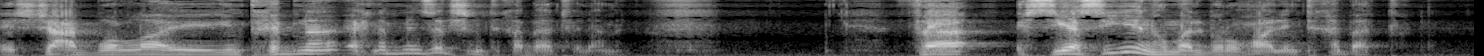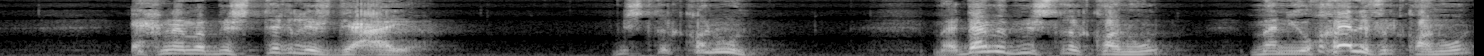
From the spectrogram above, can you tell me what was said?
الشعب والله ينتخبنا إحنا بننزلش انتخابات في الأمن. فالسياسيين هم اللي بيروحوا على الانتخابات. إحنا ما بنشتغلش دعاية بنشتغل قانون. ما دام بنشتغل قانون من يخالف القانون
